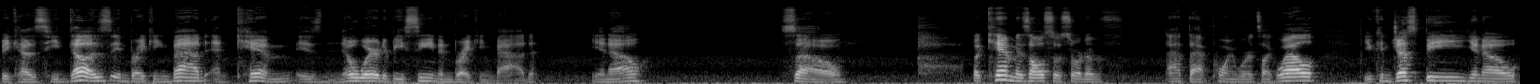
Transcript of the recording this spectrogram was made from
because he does in Breaking Bad, and Kim is nowhere to be seen in Breaking Bad, you know? So, but Kim is also sort of at that point where it's like, well, you can just be, you know,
